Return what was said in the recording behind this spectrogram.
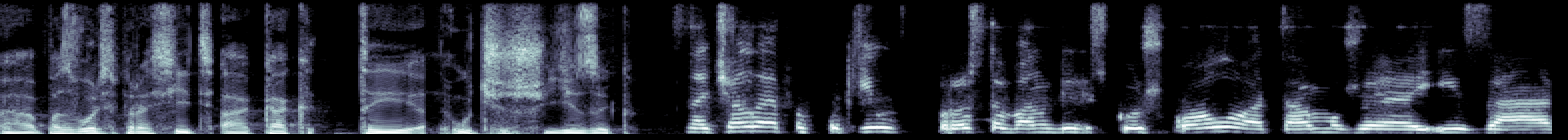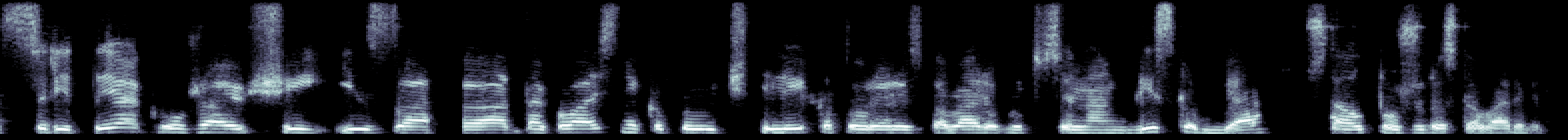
А, Позволь спросить, а как ты учишь язык? Сначала я поступил просто в английскую школу, а там уже из-за среды окружающей, из-за э, одноклассников и учителей, которые разговаривают все на английском, я стал тоже разговаривать.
